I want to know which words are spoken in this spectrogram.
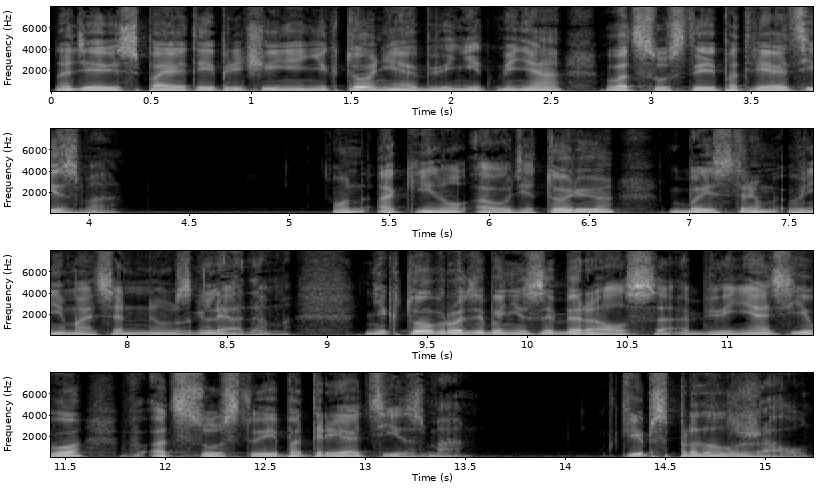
Надеюсь, по этой причине никто не обвинит меня в отсутствии патриотизма. Он окинул аудиторию быстрым, внимательным взглядом. Никто вроде бы не собирался обвинять его в отсутствии патриотизма. Кипс продолжал.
